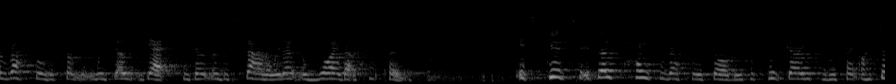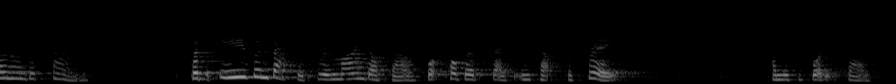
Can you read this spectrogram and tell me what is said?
to wrestle with something we don't get, we don't understand, or we don't know why that's happened. It's good, to, it's okay to wrestle with God and to keep going to Him and say, I don't understand. But it's even better to remind ourselves what Proverbs says in chapter 3. And this is what it says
